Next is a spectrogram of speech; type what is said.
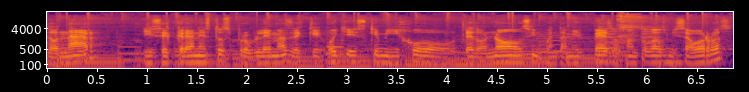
donar y se crean estos problemas de que, oye, es que mi hijo te donó 50 mil pesos, son todos mis ahorros.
